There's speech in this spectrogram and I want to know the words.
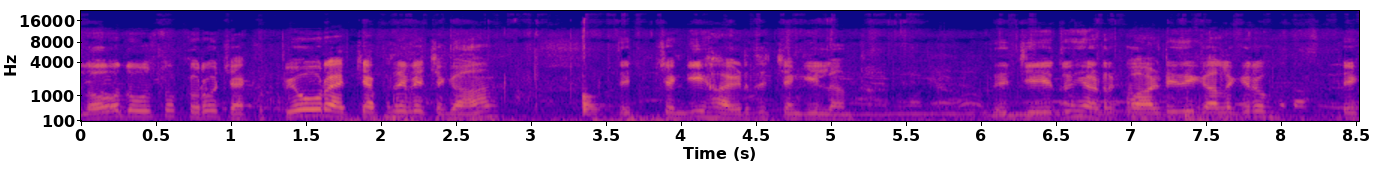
ਲੋ ਦੋਸਤੋ, ਕਰੋ ਚੈੱਕ ਪਿਓਰ ਐਚਐਫ ਦੇ ਵਿੱਚ ਗਾਂ ਤੇ ਚੰਗੀ ਹਾਈਟ ਤੇ ਚੰਗੀ ਲੰਬ ਤੇ ਜੇ ਤੁਸੀਂ ਆਰਡਰ ਕੁਆਲਿਟੀ ਦੀ ਗੱਲ ਕਰੋ ਤੇ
